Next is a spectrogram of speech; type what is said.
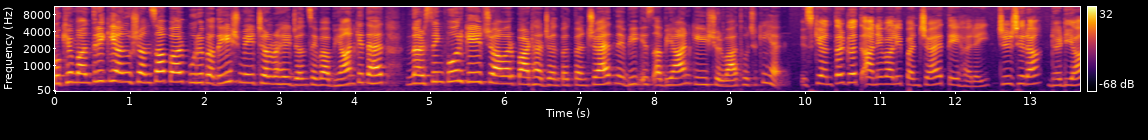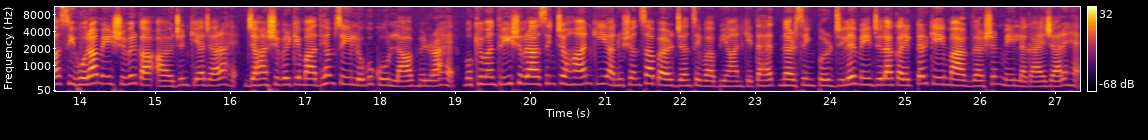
मुख्यमंत्री की अनुशंसा पर पूरे प्रदेश में चल रहे जनसेवा अभियान के तहत नरसिंहपुर के चावरपाठा जनपद पंचायत में भी इस अभियान की शुरुआत हो चुकी है। इसके अंतर्गत आने वाली पंचायतें हरई चिरचिरा ढडिया, सिहोरा में शिविर का आयोजन किया जा रहा है, जहाँ शिविर के माध्यम से लोगों को लाभ मिल रहा है। मुख्यमंत्री शिवराज सिंह चौहान की अनुशंसा पर जन सेवा अभियान के तहत नरसिंहपुर ज़िले में जिला कलेक्टर के मार्गदर्शन में लगाए जा रहे हैं।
